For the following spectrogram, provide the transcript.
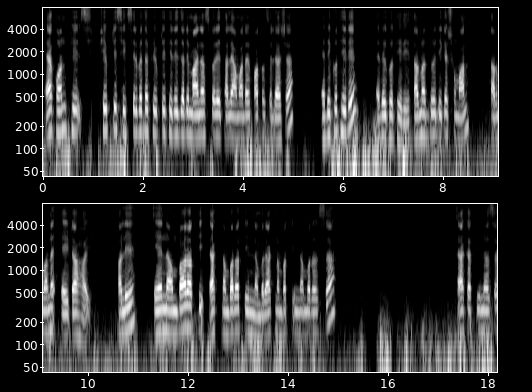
এখন ফিফটি সিক্সের ভেতরে ফিফটি থ্রি যদি মাইনাস করি, তাহলে আমাদের কত চলে আসে? এদিকও থ্রি এদিকও থ্রি তার মানে দুই দিকে সমান, তার মানে এইটা হয়। তাহলে এ নাম্বার আর এক নাম্বার আর তিন নাম্বার এক নাম্বার তিন নাম্বার হচ্ছে এক আর তিন হচ্ছে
